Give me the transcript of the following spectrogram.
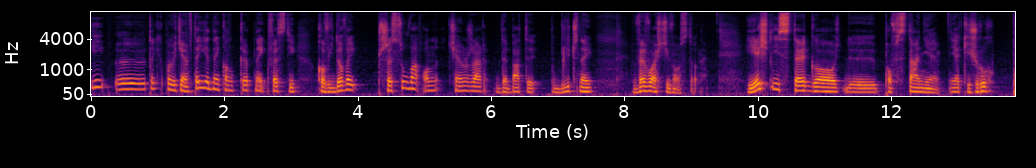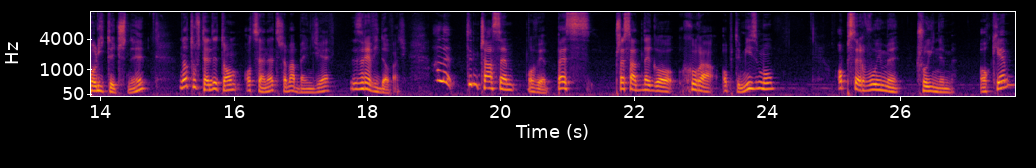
i, yy, tak jak powiedziałem, w tej jednej konkretnej kwestii covidowej przesuwa on ciężar debaty publicznej we właściwą stronę. Jeśli z tego yy, powstanie jakiś ruch polityczny, no to wtedy tą ocenę trzeba będzie zrewidować. Ale tymczasem, mówię, bez przesadnego hura optymizmu, obserwujmy czujnym okiem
